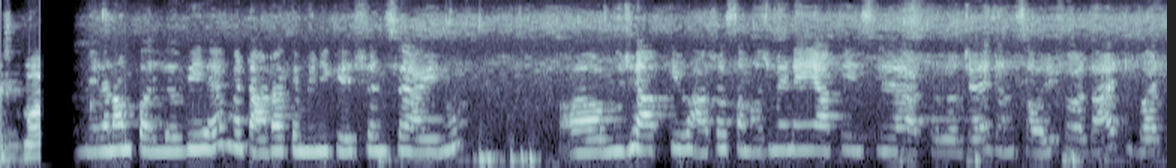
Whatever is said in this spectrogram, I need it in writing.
ಇಷ್ಟು ಮಾತು मेरा नाम पल्लवी है मैं टाटा कम्युनिकेशन से आई हूँ अ, मुझे आपकी भाषा समझ में नहीं आती इसलिए apologize I am sorry for that but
